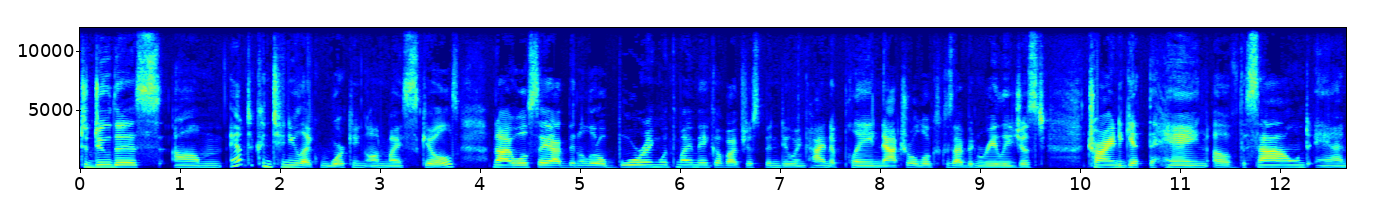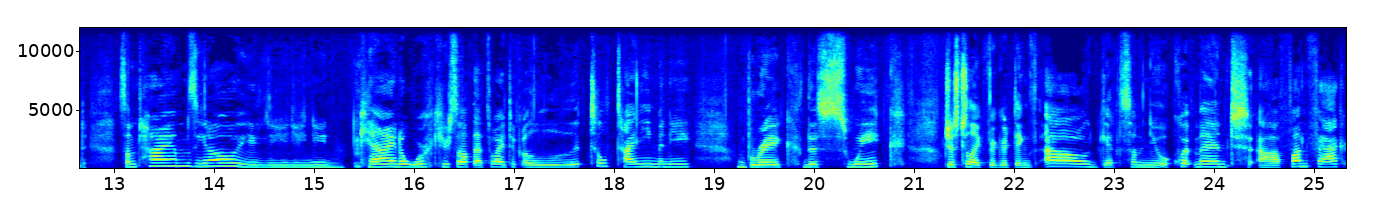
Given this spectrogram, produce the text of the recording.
to do this um, and to continue like working on my skills. Now I will say I've been a little boring with my makeup. I've just been doing kind of plain natural looks because I've been really just trying to get the hang of the sound. And sometimes, you know, you, you, you kind of work yourself. That's why I took a little tiny mini break this week just to like figure things out, get some new equipment. Uh, fun fact,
